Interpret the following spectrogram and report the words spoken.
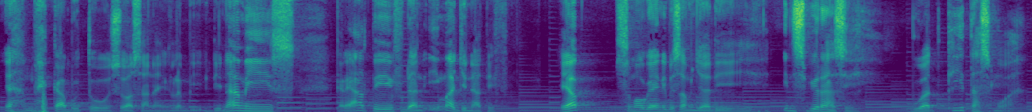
Ya, mereka butuh suasana yang lebih dinamis, kreatif, dan imajinatif. Yap, semoga ini bisa menjadi inspirasi buat kita semua.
